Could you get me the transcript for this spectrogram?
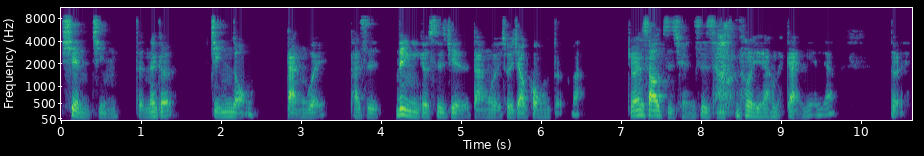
现金的那个金融单位，它是另一个世界的单位，所以叫功德嘛，就跟烧纸钱是差不多一样的概念这样。对，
